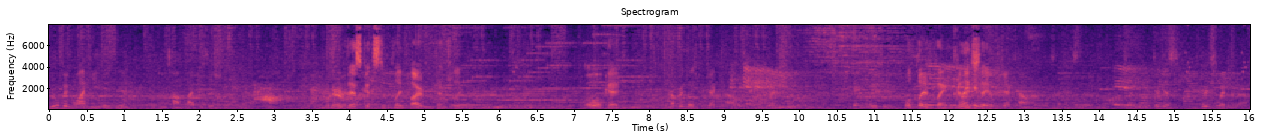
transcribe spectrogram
proving why he is in the top five position. Wonder if this gets to play fire potentially. Oh, okay. Covering those projectiles, getting lasered. Both players playing really Clanking with safe. the projectile arms. That's the- They're just they're just waiting around.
